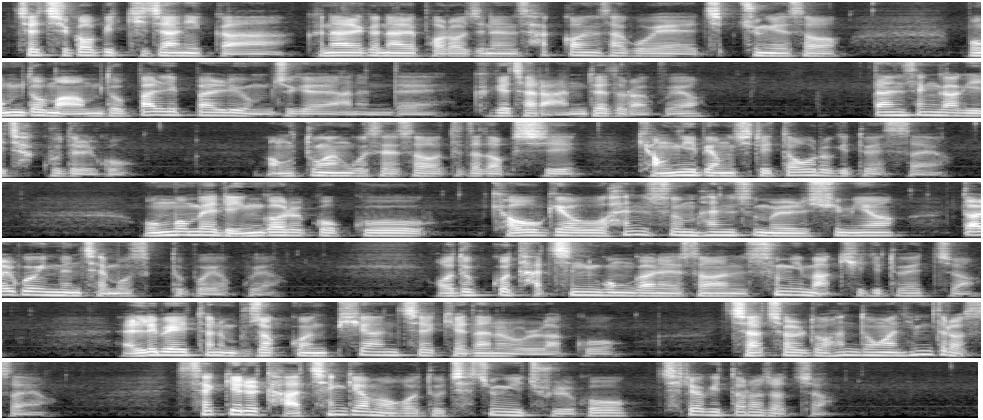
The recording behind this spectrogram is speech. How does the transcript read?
제 직업이 기자니까 그날그날 벌어지는 사건 사고에 집중해서 몸도 마음도 빨리빨리 움직여야 하는데 그게 잘 안 되더라고요. 딴 생각이 자꾸 들고 엉뚱한 곳에서 느닷없이 격리병실이 떠오르기도 했어요. 온몸에 링거를 꽂고 겨우겨우 한숨 한숨을 쉬며 떨고 있는 제 모습도 보였고요. 어둡고 닫힌 공간에선 숨이 막히기도 했죠. 엘리베이터는 무조건 피한 채 계단을 올랐고 지하철도 한동안 힘들었어요. 새끼를 다 챙겨 먹어도 체중이 줄고 체력이 떨어졌죠.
